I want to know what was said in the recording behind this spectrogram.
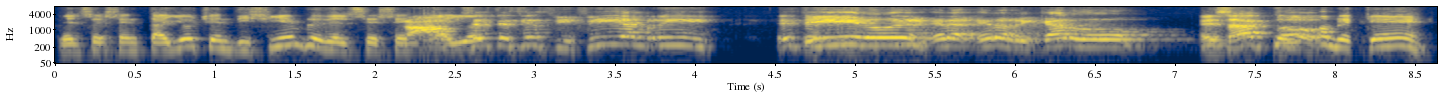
Del 68, en diciembre del No, 68. pues este sí es Henry. Este Sí, no, era, era Ricardo. Exacto. No, hombre, ¿qué?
